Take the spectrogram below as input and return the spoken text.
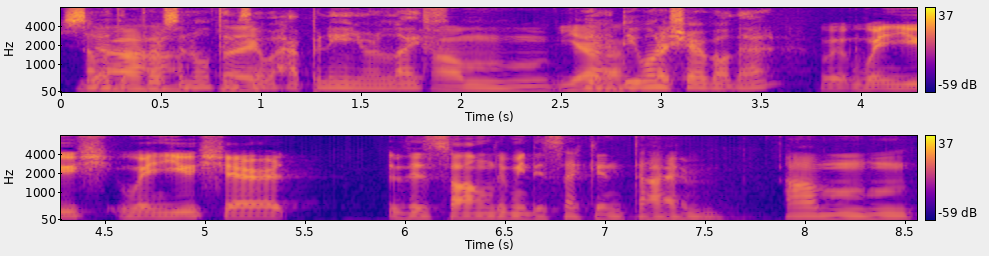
some of the personal things that were happening in your life. um. Yeah. do you want to like, share about that? When you sh- when you shared this song to me the second time, um,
